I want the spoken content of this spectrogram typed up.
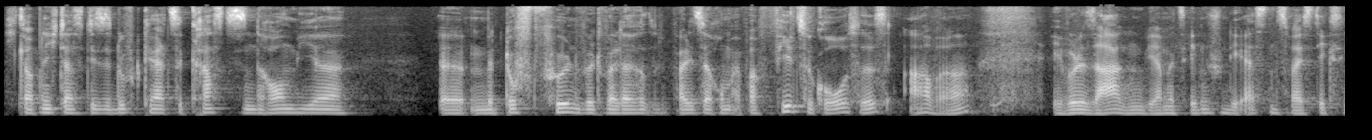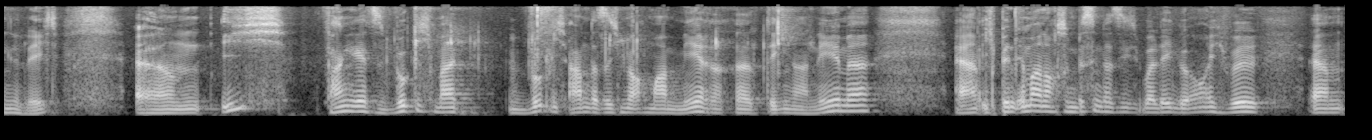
Ich glaube nicht, dass diese Duftkerze krass diesen Raum hier äh, mit Duft füllen wird, weil, der, weil dieser Raum einfach viel zu groß ist. Aber ich würde sagen, wir haben jetzt eben schon die ersten zwei Sticks hingelegt. Ähm, ich fange jetzt wirklich mal wirklich an, dass ich mir auch mal mehrere Dinger nehme. Ähm, ich bin immer noch so ein bisschen, dass ich überlege, oh, ich will ähm,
